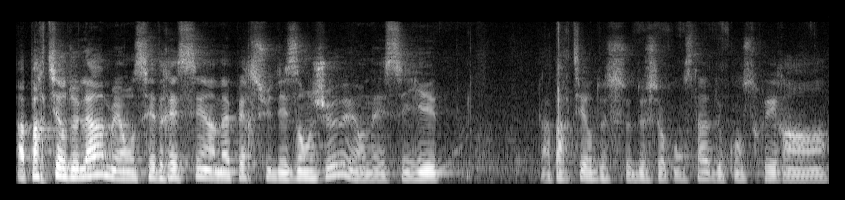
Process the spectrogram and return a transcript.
À partir de là, mais on s'est dressé un aperçu des enjeux et on a essayé, à partir de ce, constat, de construire un,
